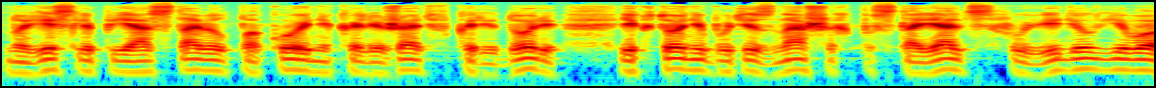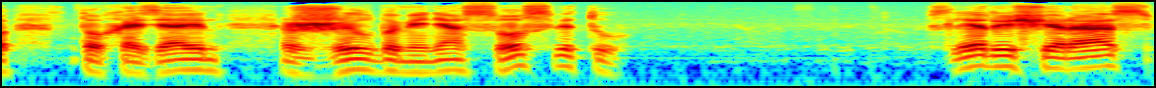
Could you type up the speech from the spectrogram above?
Но если б я оставил покойника лежать в коридоре, и кто-нибудь из наших постояльцев увидел его, то хозяин сжил бы меня со свету. В следующий раз,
